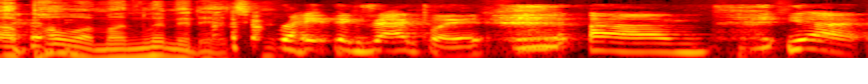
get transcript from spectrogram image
a poem unlimited. Right exactly. Um yeah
